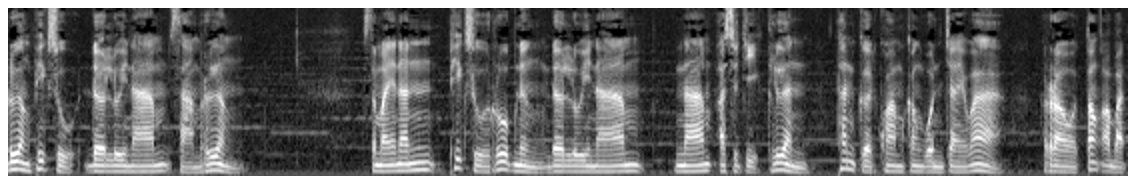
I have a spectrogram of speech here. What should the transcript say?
เรื่องภิกษุเดินลุยน้ำสามเรื่อง สมัยนั้นภิกษุรูปหนึ่งเดินลุยน้ำน้ำอสุจิเคลื่อน ท่านเกิดความกังวลใจว่า เราต้องอบัต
